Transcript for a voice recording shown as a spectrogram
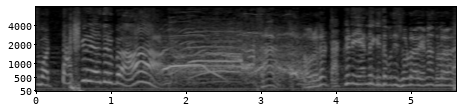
சும்மா டக்குனு எழுந்திருப்பேன் சார் அவர் ஏதோ டக்குன்னு ஏந்திரிக்கிறத பத்தி சொல்றாரு என்ன சொல்றாரு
